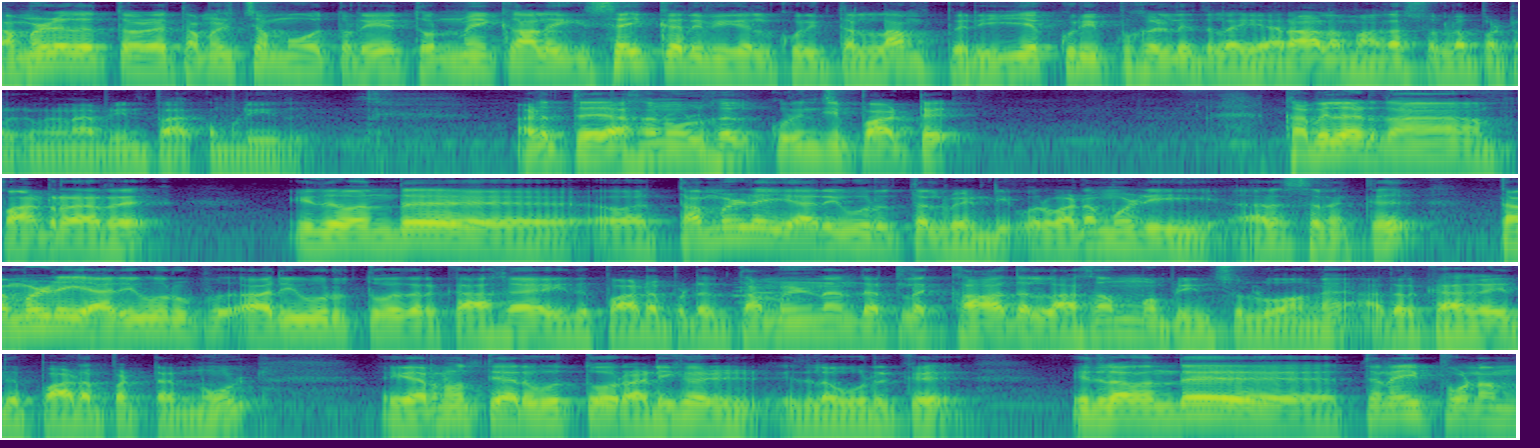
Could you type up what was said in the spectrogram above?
தமிழகத்தோட தமிழ் சமூகத்துடைய தொன்மை கால இசைக்கருவிகள் குறித்தெல்லாம் பெரிய குறிப்புகள் இதில் ஏராளமாக சொல்லப்பட்டிருக்கின்றன அப்படின்னு பார்க்க முடியுது. அடுத்து அகநூல்கள் குறிஞ்சி பாட்டு. கபிலர் தான் பாடுறாரு. இது வந்து தமிழை அறிவுறுத்தல் வேண்டி ஒரு வடமொழி அரசனுக்கு தமிழை அறிவுறுப்பு அறிவுறுத்துவதற்காக இது பாடப்பட்டது. தமிழ்னா இந்த இடத்துல காதல் அகம் அப்படின்னு சொல்லுவாங்க. அதற்காக இது பாடப்பட்ட நூல். இரநூத்தி அறுபத்தோரு அடிகள் இதில் இருக்குது இதில் வந்து திணைப்புணம்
